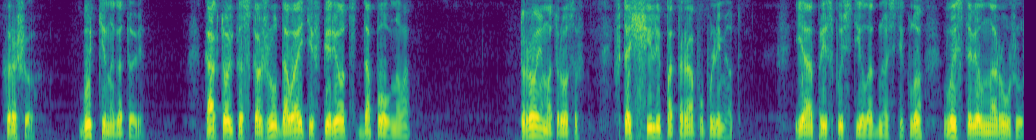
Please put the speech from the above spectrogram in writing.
«Хорошо. Будьте наготове. Как только скажу, давайте вперед до полного». Трое матросов втащили по трапу пулемет. Я приспустил одно стекло, выставил наружу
